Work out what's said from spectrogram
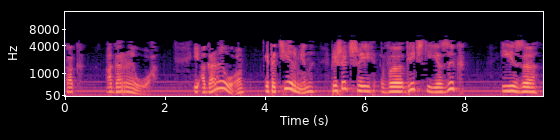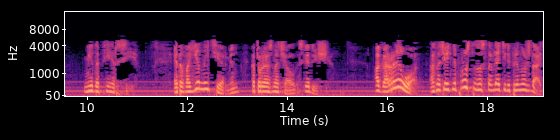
как «агарео». И «агарео» – это термин, пришедший в греческий язык из Медоперсии. Это военный термин, который означал следующее. Агарео означает не просто заставлять или принуждать,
